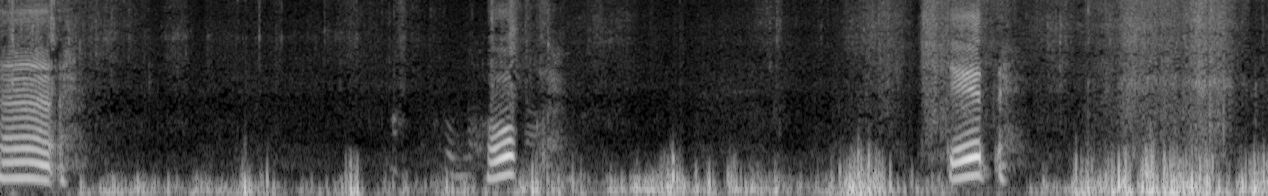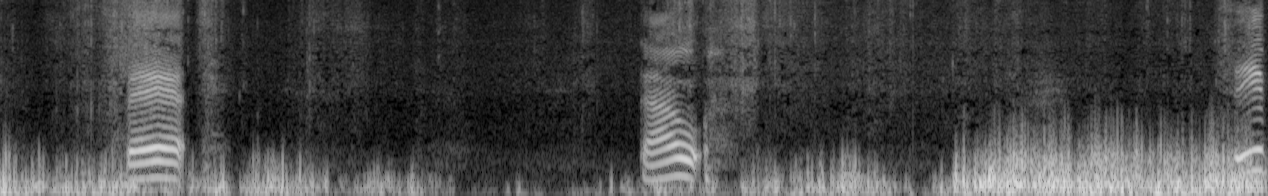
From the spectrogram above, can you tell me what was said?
ห้า หก เจ็ด แปด เก้า สิบ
